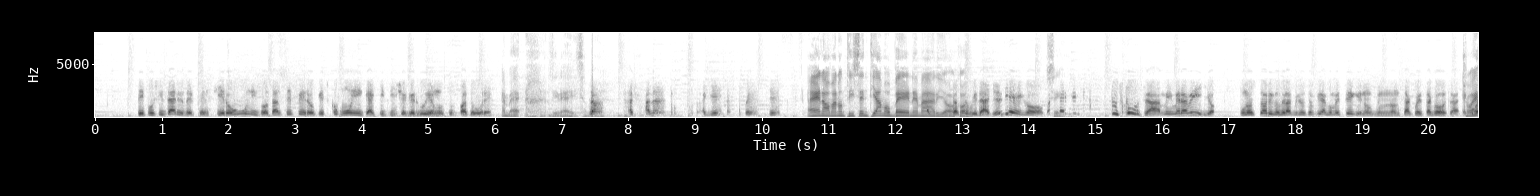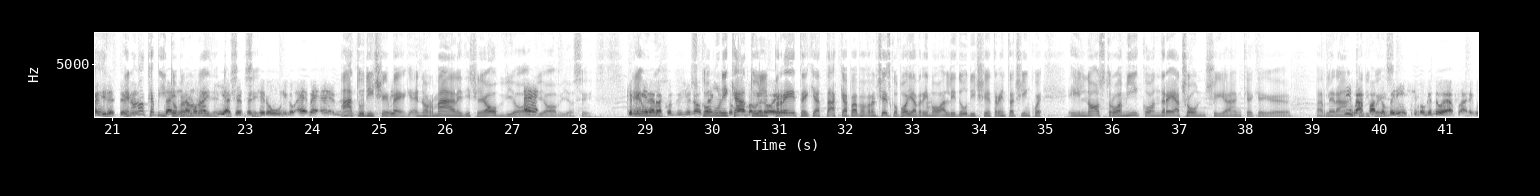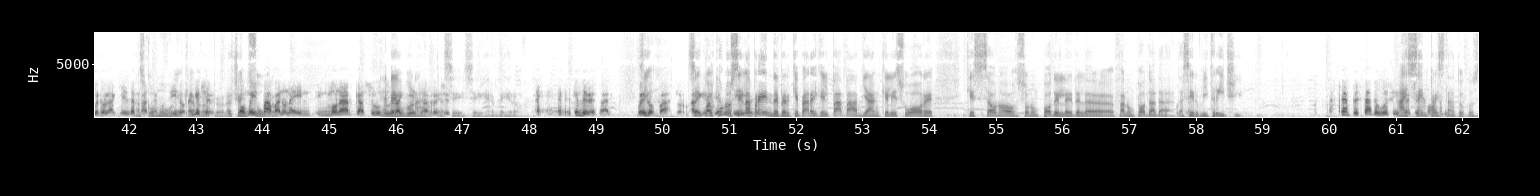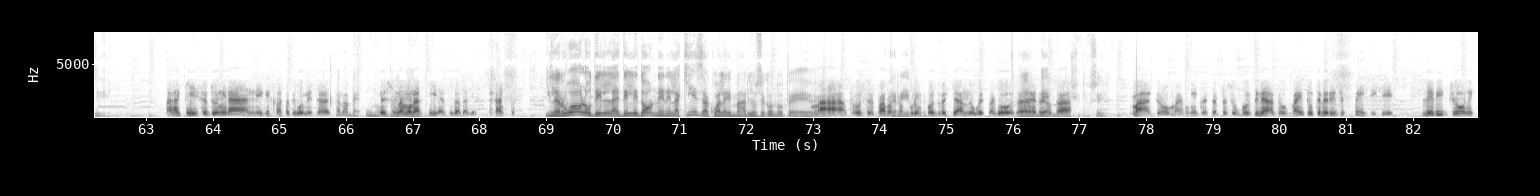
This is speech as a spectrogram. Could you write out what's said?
depositario del pensiero unico, tant'è vero che scomunica chi dice che lui è un usurpatore. Eh beh, direi insomma. No, adesso Eh no, ma non ti sentiamo bene Mario. stupidaggine. Diego, Sì. che- scusa, mi meraviglio. Uno storico della filosofia come te che non, non sa questa cosa. È Cioè? come dire, se- Eh, non ho capito, sai, in però, una non monarchia detto, c'è il sì. pensiero unico. Eh, beh, eh, Ah, tu dici, sì, beh, è normale, dice, ovvio, Eh. ovvio, ovvio, sì. Che È uno raccontare, dice, no, scomunicato il però è- prete che attacca Papa Francesco, poi avremo alle 12.35 il nostro amico Andrea Cionci anche che eh, parlerà Sì, anche ma ha di fatto questo. benissimo, che doveva fare? Quello la Chiesa La fatta così, c'è- proprio, come il. Papa non è il, il monarca assoluto Eh beh, della è un Chiesa, monarca, Francesco. sì, sì, è vero. Che deve fare? Quello Sì, fa, che qualcuno così, se la dire. prende perché pare che il Papa abbia anche le suore che sono, sono un po' delle, del- fanno un po' da, da- da servitrici. Ma è sempre stato così. Ah, è sempre ma- stato così. Ma la Chiesa, 2000 anni, che cosa ti vuoi mettere? Eh, vabbè, uno Nessuna potrebbe- monarchia è durata così tanto. Il ruolo del- delle donne nella Chiesa qual è Mario secondo te? Ma forse il Papa sta Terribile. pure un po' svecchiando questa cosa, Ah, eh, in realtà. dici tu, sì. Ma insomma, comunque è sempre subordinato. Ma in tutte le regioni, vedi che le regioni,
